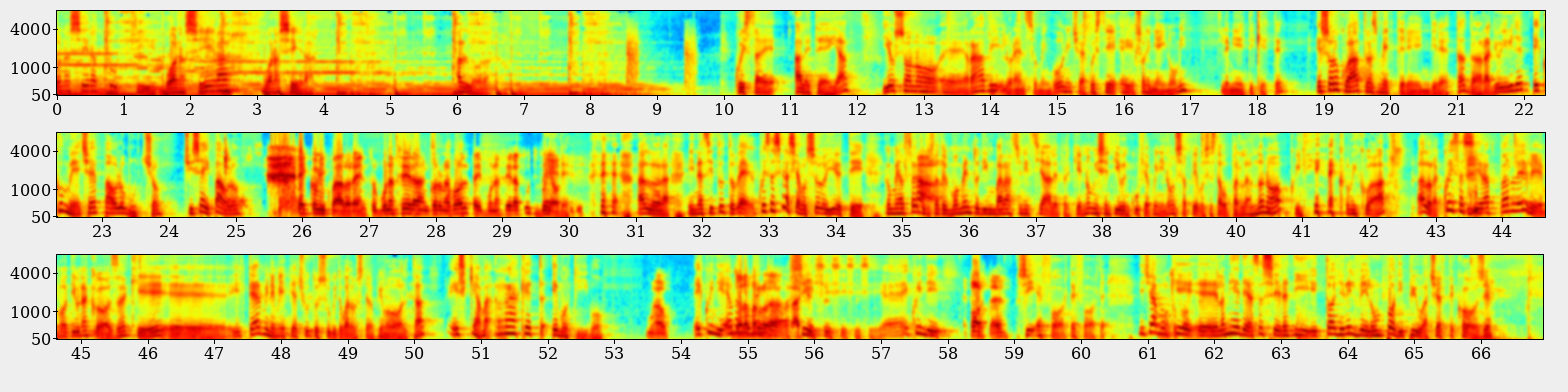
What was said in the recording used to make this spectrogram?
Buonasera a tutti, buonasera, buonasera. Allora, questa è Aleteia. Io sono eh, Ravi Lorenzo Mengoni, cioè questi eh, sono i miei nomi, le mie etichette. E sono qua a trasmettere in diretta da Radio Iride e con me c'è Paolo Muccio. Ci sei Paolo? Eccomi qua Lorenzo, buonasera ancora una volta e buonasera a tutti i tuoi ospiti. allora, innanzitutto, beh, questa sera siamo solo io e te. Come al solito ah. c'è stato il momento di imbarazzo iniziale perché non mi sentivo in cuffia, quindi non sapevo se stavo parlando o no, quindi eccomi qua. Allora, questa sera parleremo di una cosa che eh, il termine mi è piaciuto subito quando l'ho sentito la prima volta e si chiama racket emotivo. Wow. E quindi è un Già argomento... Sì, sì, sì, sì, sì. E quindi... È forte, eh? Sì, è forte, è forte. Diciamo Molto che eh, la mia idea stasera è di togliere il velo un po' di più a certe cose,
